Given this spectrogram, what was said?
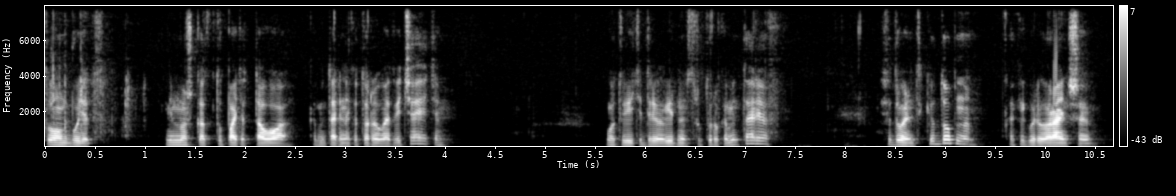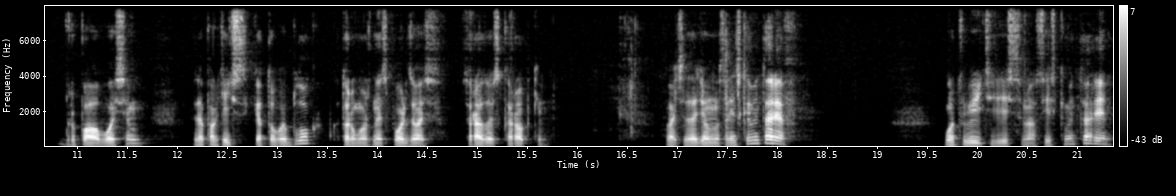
то он будет немножко отступать от того комментария, на который вы отвечаете. Вот видите древовидную структуру комментариев. Все довольно-таки удобно. Как я говорил раньше, Drupal 8 это практически готовый блок, который можно использовать сразу из коробки. Давайте зайдем на страницу комментариев. Вот видите, здесь у нас есть комментарии.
